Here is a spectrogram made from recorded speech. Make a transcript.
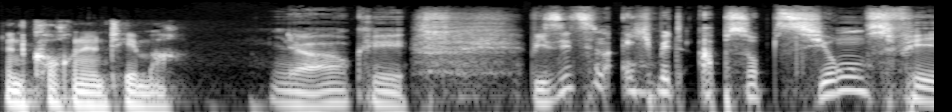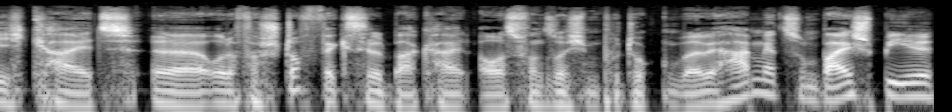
einen kochenden Tee mache. Ja, okay. Wie sieht's denn eigentlich mit Absorptionsfähigkeit äh, oder Verstoffwechselbarkeit aus von solchen Produkten? Weil wir haben ja zum Beispiel,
